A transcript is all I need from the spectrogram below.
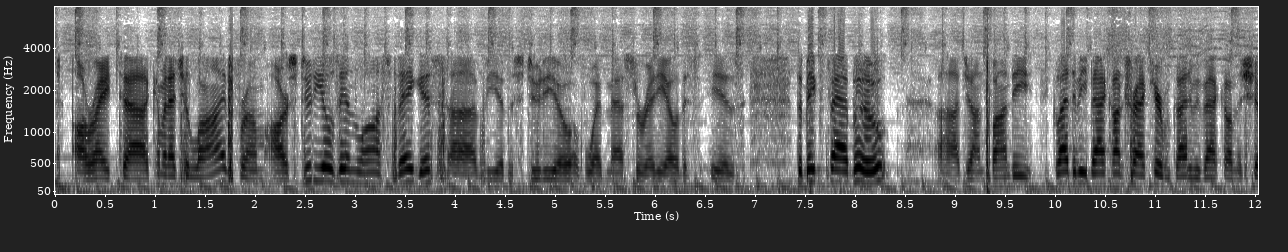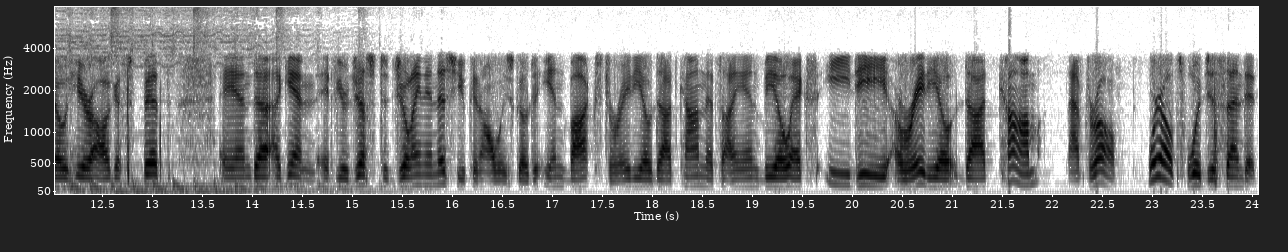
All right, uh, coming at you live from our studios in Las Vegas uh, via the studio of Webmaster Radio. This is the Big Fabu. Uh, John Fondi, glad to be back on track here. Glad to be back on the show here August 5th. And uh, again, if you're just joining us, you can always go to inboxedradio.com. That's I-N-B-O-X-E-D radio.com. After all, where else would you send it?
